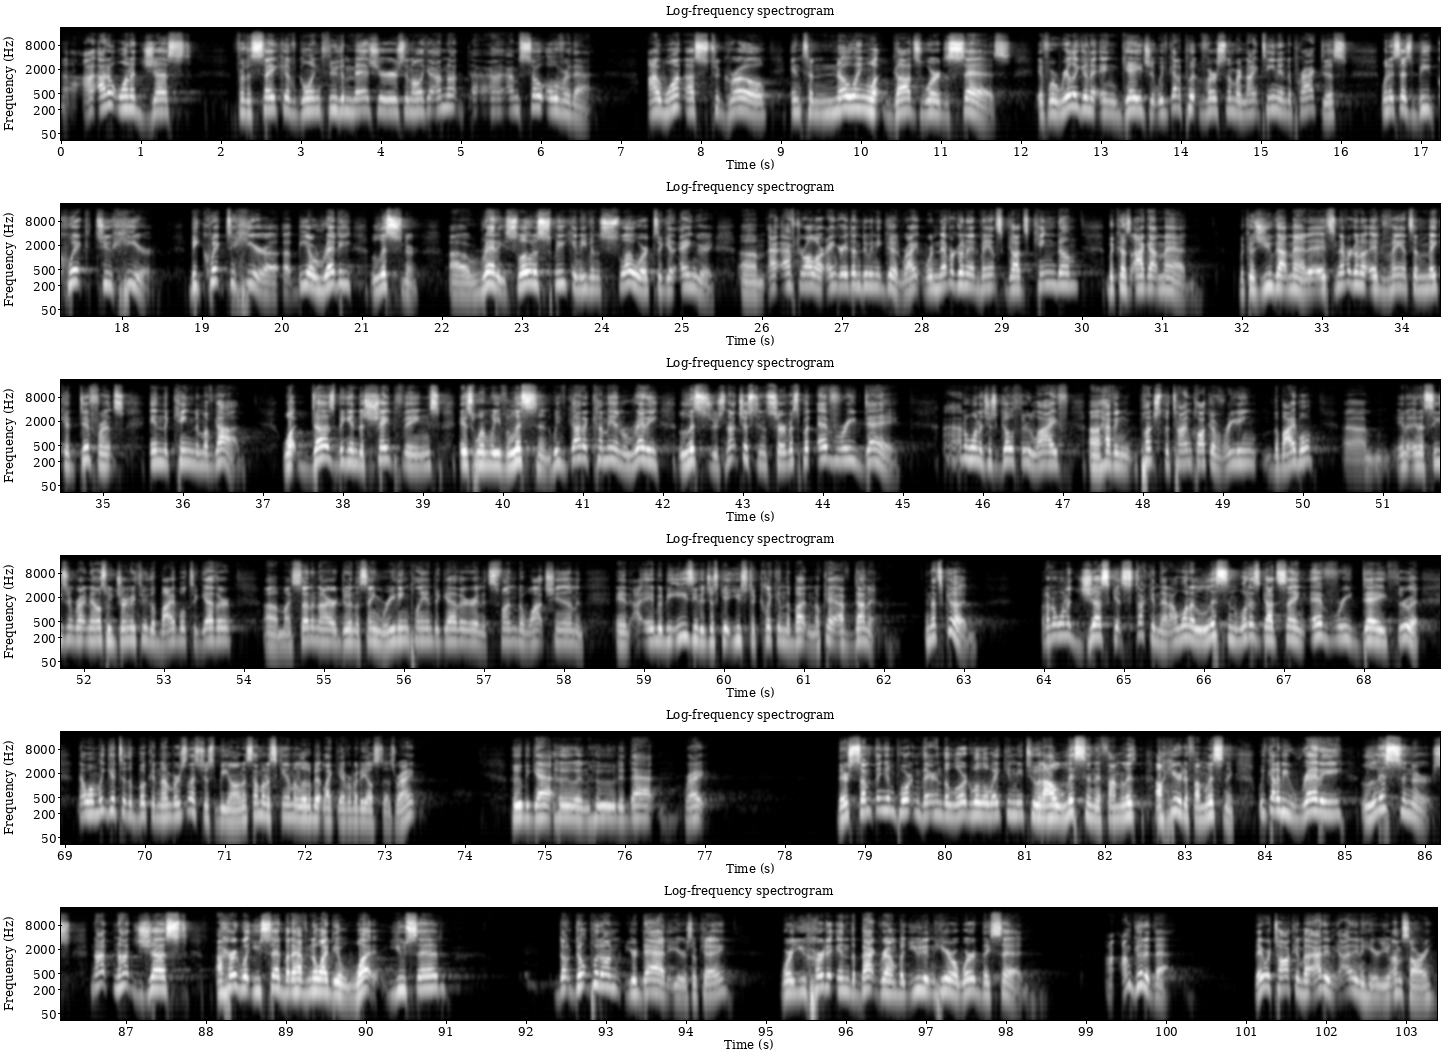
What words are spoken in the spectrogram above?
Now, I, I don't want to just for the sake of going through the measures and all that. I'm not, I'm so over that. I want us to grow into knowing what God's word says. If we're really going to engage it, we've got to put verse number 19 into practice when it says, Be quick to hear. Be quick to hear. Uh, uh, be a ready listener. Uh, ready, slow to speak, and even slower to get angry. Um, after all, our anger doesn't do any good, right? We're never going to advance God's kingdom because I got mad because you got mad. It's never going to advance and make a difference in the kingdom of God. What does begin to shape things is when we've listened. We've got to come in ready listeners, not just in service, but every day. I don't want to just go through life uh, having punched the time clock of reading the Bible. Um, in, in, a season right now, as we journey through the Bible together, uh, my son and I are doing the same reading plan together, and it's fun to watch him. And and it would be easy to just get used to clicking the button. Okay, I've done it. And that's good. But I don't want to just get stuck in that. I want to listen. What is God saying every day through it? Now, when we get to the book of Numbers, let's just be honest. I'm going to skim a little bit like everybody else does, right? Who begat who and who did that, right? There's something important there, and the Lord will awaken me to it. I'll listen if I'm li- I'll hear it if I'm listening. We've got to be ready listeners, not not just I heard what you said, but I have no idea what you said. Don't, don't put on your dad ears, okay? Where you heard it in the background, but you didn't hear a word they said. I, I'm good at that. They were talking, but I didn't, I didn't hear you. I'm sorry.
